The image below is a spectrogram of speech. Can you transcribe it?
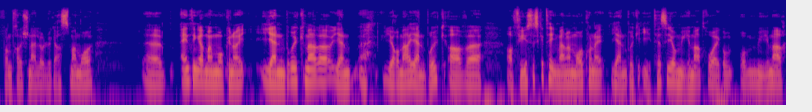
for en tradisjonell olje og gass. Man må Uh, en ting er at man må kunne mer, gjen, uh, gjøre mer gjenbruk av, uh, av, fysiske ting, men man må kunne gjenbruke IT-sida mye mer, tror jeg, og, og, mye mer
